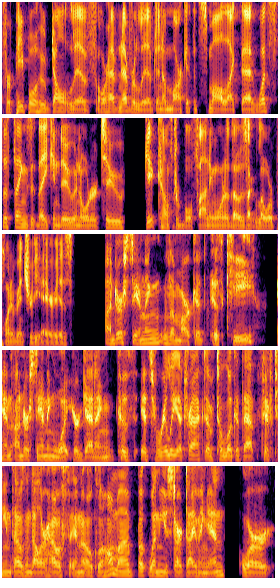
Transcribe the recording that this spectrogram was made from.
for people who don't live or have never lived in a market that's small like that, what's the things that they can do in order to get comfortable finding one of those like lower point of entry areas? Understanding the market is key and understanding what you're getting because it's really attractive to look at that $15,000 house in Oklahoma. But when you start diving in, or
